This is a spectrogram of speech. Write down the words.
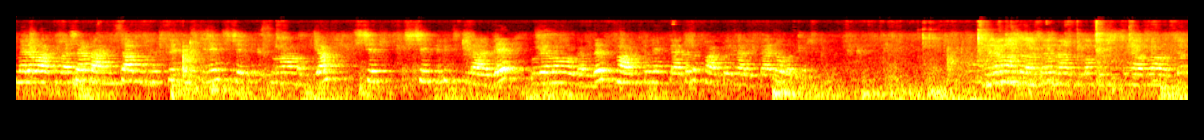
Merhaba arkadaşlar ben Nisa bugün size bitkinin çiçekli kısmını anlatacağım. Çiçek, çiçekli bitkilerde üreme organıdır. Farklı renklerde de farklı özelliklerde olabilir. Merhaba arkadaşlar, ben Abdullah Bey yaprağı anlatacağım.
